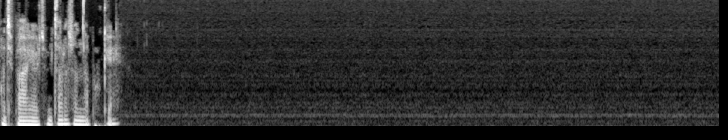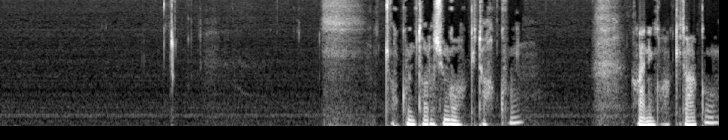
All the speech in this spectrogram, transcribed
어디 봐, 열 좀 떨어졌나 보게. 조금 떨어진 것 같기도 하고, 아닌 것 같기도 하고,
